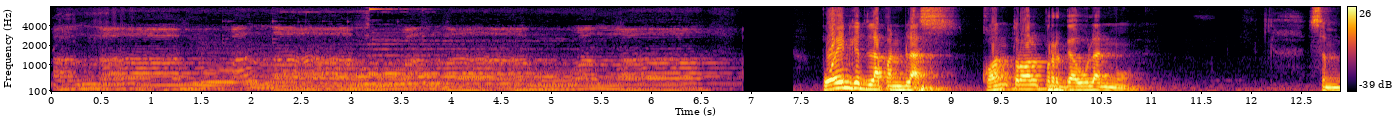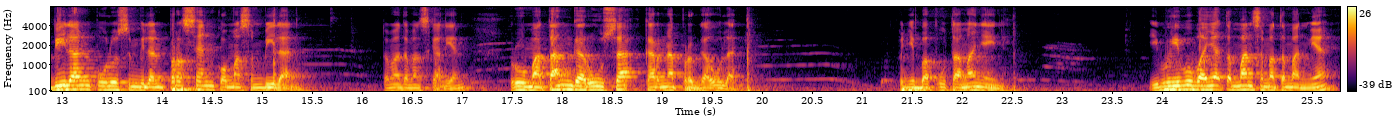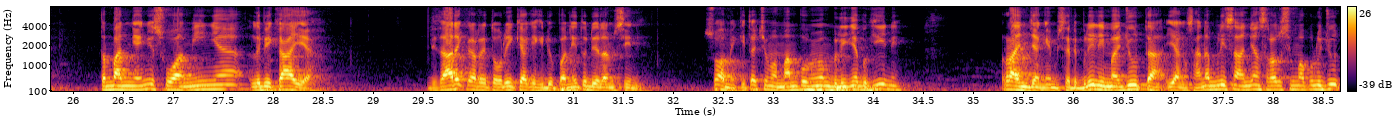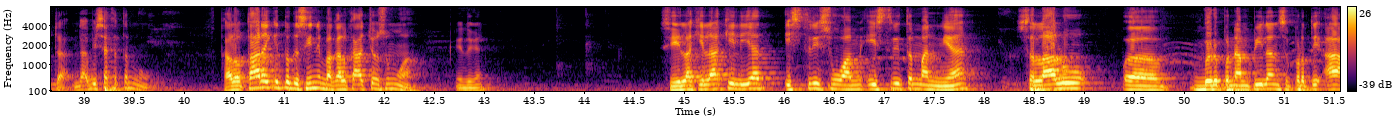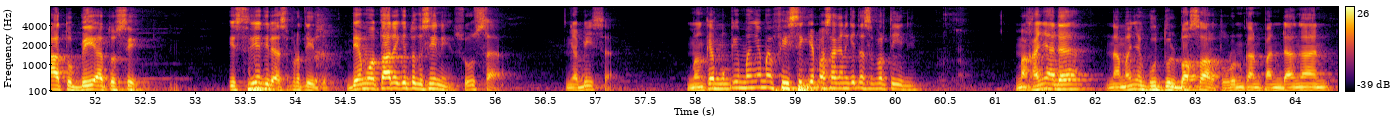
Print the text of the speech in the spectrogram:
Poin ke-18, kontrol pergaulanmu. 99,9 teman-teman sekalian rumah tangga rusak karena pergaulan. Penyebab utamanya ini. Ibu-ibu banyak teman sama temannya. Temannya ini suaminya lebih kaya ditarik ke retorika kehidupan itu di dalam sini suami kita cuma mampu memang belinya begini ranjang yang bisa dibeli 5 juta yang sana beli ranjang 150 juta nggak bisa ketemu kalau tarik itu ke sini bakal kacau semua gitu kan? Si laki-laki lihat istri suami istri temannya selalu uh, berpenampilan seperti A atau B atau C. Istrinya tidak seperti itu. Dia mau tarik itu ke sini, susah, nggak bisa. Mungkin mungkin memang fisiknya pasangan kita seperti ini. Makanya ada namanya gudul basar, turunkan pandangan.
